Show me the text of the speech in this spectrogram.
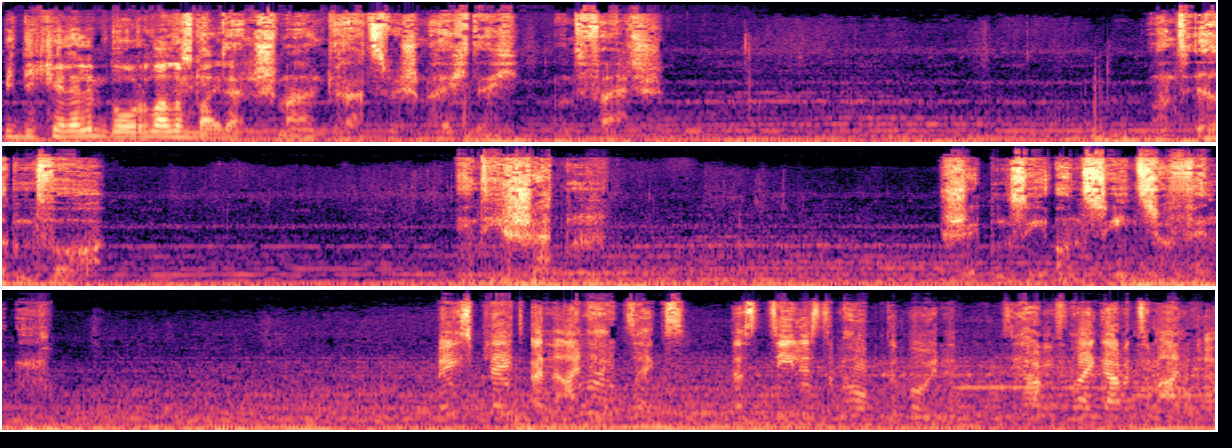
Bir dikelelim doğrulalım Es gibt baylar. einen schmalen Grat zwischen richtig und falsch. Und irgendwo in die Schatten schicken sie uns, ihn zu finden. Baseplate an Einheit 6. Das Ziel ist im Hauptgebäude. Sie haben Freigabe zum Angriff.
